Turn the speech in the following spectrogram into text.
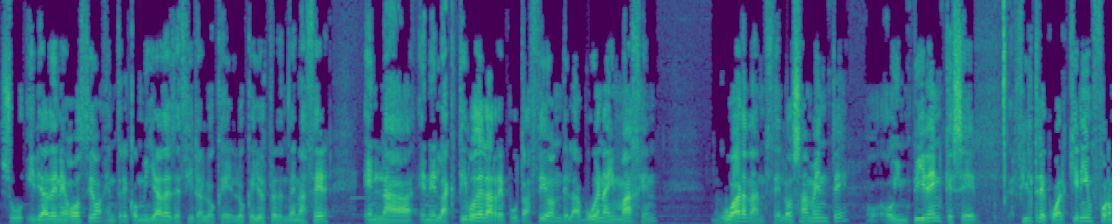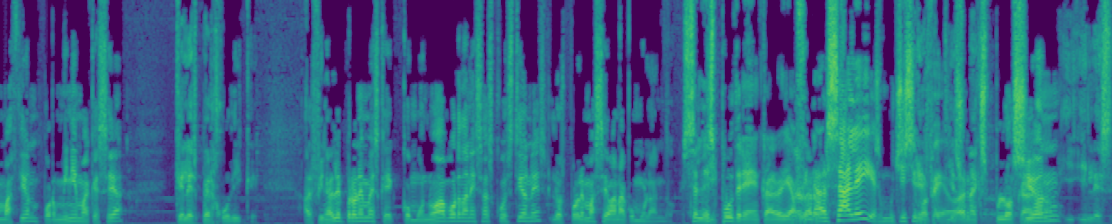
su idea de negocio, entre comillas, es decir, lo que, lo que ellos pretenden hacer, en, la, en el activo de la reputación, de la buena imagen, guardan celosamente o impiden que se filtre cualquier información, por mínima que sea, que les perjudique. Al final el problema es que como no abordan esas cuestiones, los problemas se van acumulando. Se les pudre, claro, y al final sale y es muchísimo peor. Y es una explosión y, les,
